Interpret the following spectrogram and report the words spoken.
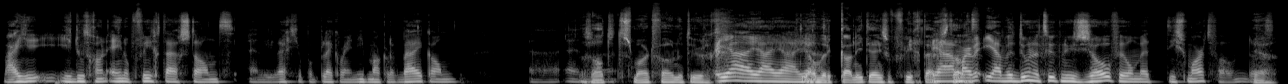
Maar je, je doet gewoon één op vliegtuigstand en die leg je op een plek waar je niet makkelijk bij kan. Eh, en, Dat is altijd de smartphone natuurlijk. ja, ja, ja. Die ja. andere kan niet eens op vliegtuig Ja, maar we, ja, we doen natuurlijk nu zoveel met die smartphone. Dat, Ja.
